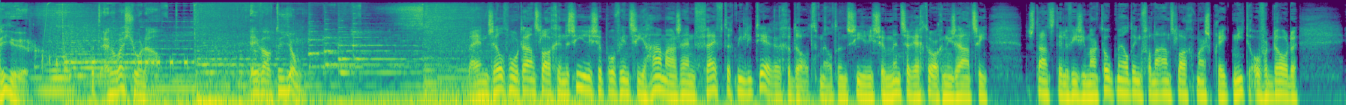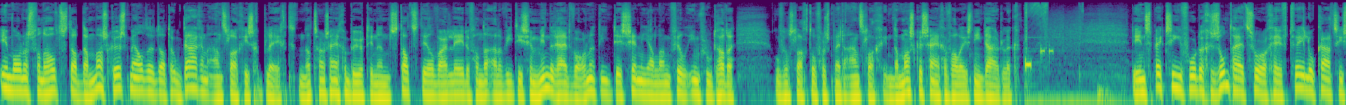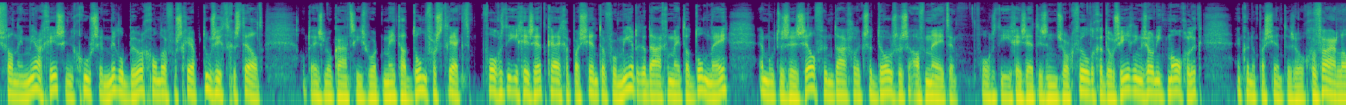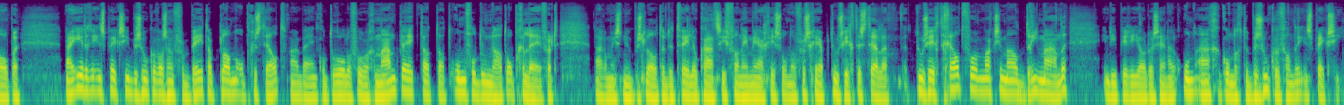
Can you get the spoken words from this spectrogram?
3 uur. Het NOS-journaal. Ewout de Jong. Bij een zelfmoordaanslag in de Syrische provincie Hama zijn 50 militairen gedood, meldt een Syrische mensenrechtenorganisatie. De staatstelevisie maakt ook melding van de aanslag, maar spreekt niet over doden. Inwoners van de hoofdstad Damascus melden dat ook daar een aanslag is gepleegd. Dat zou zijn gebeurd in een stadsdeel waar leden van de Alawitische minderheid wonen... die decennia lang veel invloed hadden. Hoeveel slachtoffers bij de aanslag in Damascus zijn gevallen is niet duidelijk. De inspectie voor de gezondheidszorg heeft twee locaties van Emergis in Goes en Middelburg onder verscherpt toezicht gesteld. Op deze locaties wordt metadon verstrekt. Volgens de IGZ krijgen patiënten voor meerdere dagen metadon mee en moeten ze zelf hun dagelijkse dosis afmeten. Volgens de IGZ is een zorgvuldige dosering zo niet mogelijk en kunnen patiënten zo gevaar lopen. Na eerdere inspectiebezoeken was een verbeterplan opgesteld, maar bij een controle vorige maand bleek dat dat onvoldoende had opgeleverd. Daarom is nu besloten de twee locaties van Emergis onder verscherpt toezicht te stellen. Het toezicht geldt voor maximaal drie maanden. In die periode zijn er onaangekondigde bezoeken van de inspectie.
